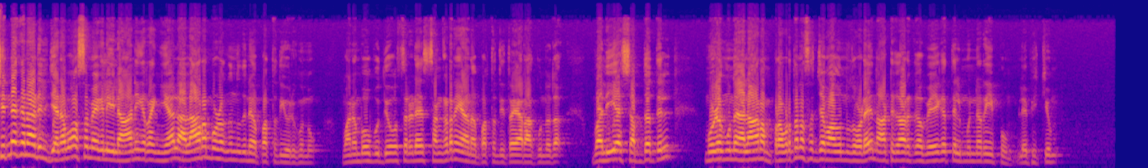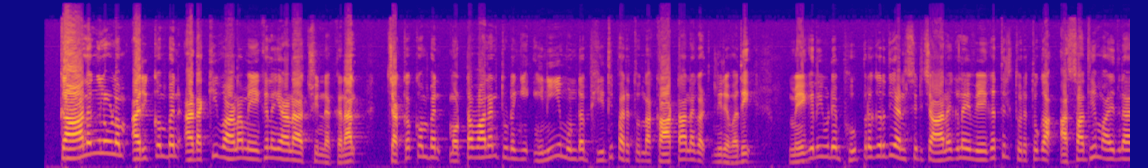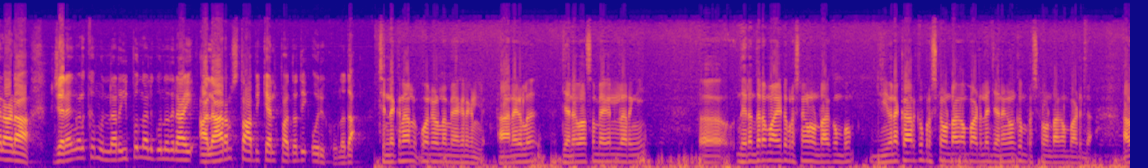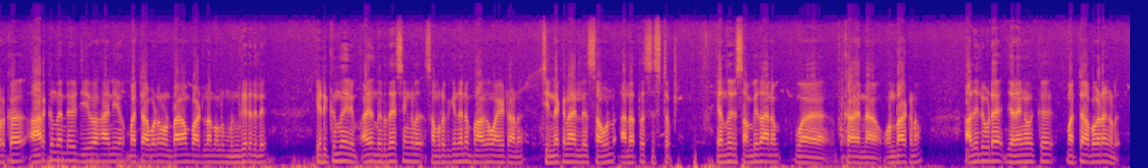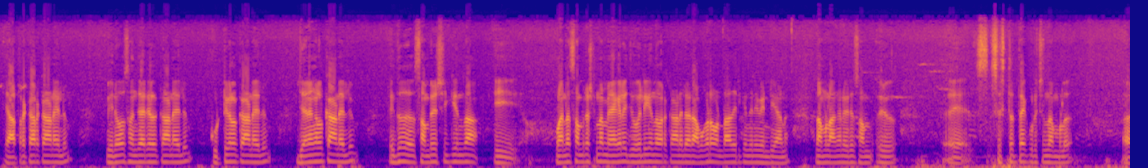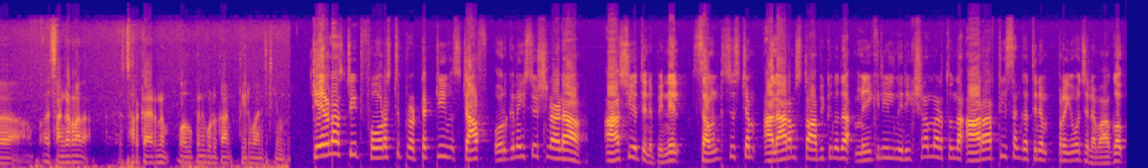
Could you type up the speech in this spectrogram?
ചിന്നക്കനാടിൽ ജനവാസ മേഖലയിൽ ആണിയിറങ്ങിയാൽ അലാറം മുഴങ്ങുന്നതിന് പദ്ധതി ഒരുങ്ങുന്നു വനംവകുപ്പ് ഉദ്യോഗസ്ഥരുടെ സംഘടനയാണ് പദ്ധതി തയ്യാറാക്കുന്നത്. വലിയ ശബ്ദത്തിൽ മുഴങ്ങുന്ന അലാറം പ്രവർത്തന സജ്ജമാകുന്നതോടെ നാട്ടുകാർക്ക് വേഗത്തിൽ മുന്നറിയിപ്പും ലഭിക്കും. കാലങ്ങളോളം അരിക്കൊമ്പൻ അടക്കി വാണ മേഖലയാണ് ചിന്നക്കനാൽ. ചക്കക്കൊമ്പൻ മൊട്ടവാലൻ തുടങ്ങി ഇനിയുമുണ്ട് ഭീതി പരത്തുന്ന കാട്ടാനകൾ നിരവധി. മേഖലയുടെ ഭൂപ്രകൃതി അനുസരിച്ച് ആനകളെ വേഗത്തിൽ തുരത്തുക അസാധ്യമായതിനാലാണ് ജനങ്ങൾക്ക് മുന്നറിയിപ്പ് നൽകുന്നതിനായി അലാറം സ്ഥാപിക്കാൻ പദ്ധതി ഒരുക്കുന്നത്. ചിന്നക്കനാൽ പോലെയുള്ള മേഖലകളിൽ ആനകൾ ജനവാസ മേഖലയിൽ ഇറങ്ങി നിരന്തരമായിട്ട് പ്രശ്നങ്ങൾ ഉണ്ടാക്കുമ്പം ജീവനക്കാർക്ക് പ്രശ്നം ഉണ്ടാകാൻ പാടില്ല ജനങ്ങൾക്കും പ്രശ്നം ഉണ്ടാകാൻ പാടില്ല. അവർക്ക് ആർക്കും തന്നെ ജീവഹാനിയോ മറ്റു അപകടം ഉണ്ടാകാൻ പാടില്ല എന്നുള്ള മുൻകരുതൽ എടുക്കുന്നതിനും അതിന് നിർദ്ദേശങ്ങൾ സമർപ്പിക്കുന്നതിനും ഭാഗമായിട്ടാണ് ചിന്നക്കനാലിൽ സൗണ്ട് അലർട്ട് സിസ്റ്റം. എന്നൊരു സംവിധാനം ഉണ്ടാക്കണം. അതിലൂടെ ജനങ്ങൾക്ക് മറ്റ് അപകടങ്ങൾ യാത്രക്കാർക്കാണേലും വിനോദസഞ്ചാരികൾക്കാണേലും കുട്ടികൾക്കാണേലും ജനങ്ങൾക്കാണേലും ഇത് സംരക്ഷിക്കുന്ന ഈ വനസംരക്ഷണ മേഖല ജോലി ചെയ്യുന്നവർക്കാണെങ്കിലും ഒരു അപകടം ഉണ്ടാതിരിക്കുന്നതിന് വേണ്ടിയാണ് നമ്മൾ അങ്ങനെ ഒരു ഒരു സിസ്റ്റത്തെക്കുറിച്ച് നമ്മൾ സംഘടന സർക്കാരിനും വകുപ്പിനും കൊടുക്കാൻ തീരുമാനിച്ചിരിക്കുന്നത്. Kerala state forest protective staff ഓർഗനൈസേഷനാണ് ആശയത്തിന് പിന്നിൽ. സൗണ്ട് സിസ്റ്റം അലാറം സ്ഥാപിക്കുന്നത് മേഖലയിൽ നിരീക്ഷണം നടത്തുന്ന ആർ സംഘത്തിനും പ്രയോജനമാകും.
